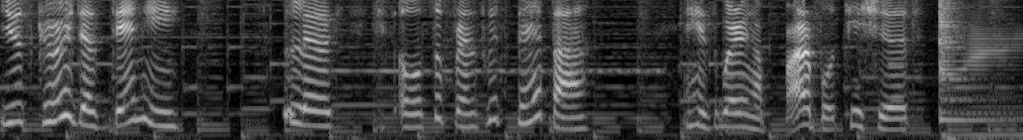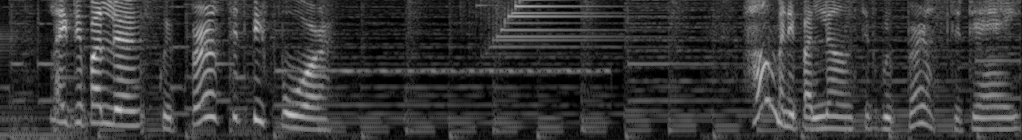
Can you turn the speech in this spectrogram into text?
You scared us, Danny. Look, he's also friends with Peppa. And he's wearing a purple t-shirt. Like the balloon we bursted before. How many balloons did we burst today?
